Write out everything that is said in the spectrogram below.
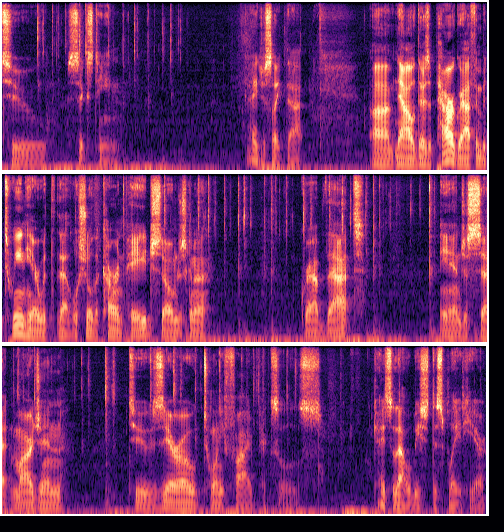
to 16. Okay, just like that. Um, now there's a paragraph in between here with that will show the current page. So I'm just going to grab that and just set margin to 0, 25 pixels. Okay, so that will be displayed here.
